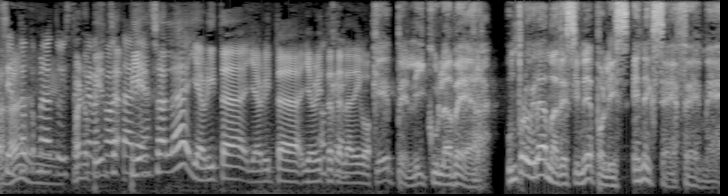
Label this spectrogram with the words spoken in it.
Siento que me la tuviste Bueno, que piensa, tarea. piénsala y ahorita, y ahorita, y ahorita Ok. te la digo. ¿Qué película ver? Un programa de Cinépolis en XFM.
